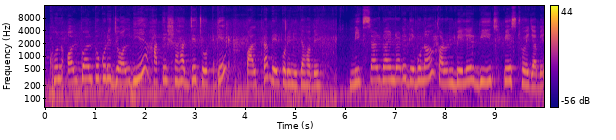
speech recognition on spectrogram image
এখন অল্প অল্প করে জল দিয়ে হাতের সাহায্যে চটকে পাল্পটা বের করে নিতে হবে। মিক্সার গ্রাইন্ডারে দেব না, কারণ বেলের বীজ পেস্ট হয়ে যাবে।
